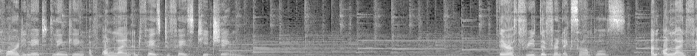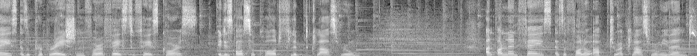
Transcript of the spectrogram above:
coordinated linking of online and face-to-face -face teaching. There are three different examples. An online phase as a preparation for a face-to-face -face course. It is also called flipped classroom. An online phase as a follow-up to a classroom event.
